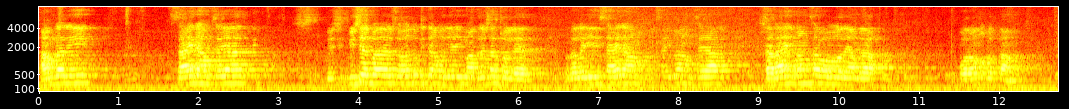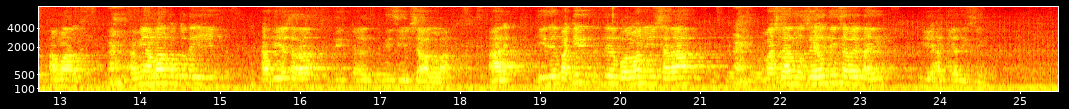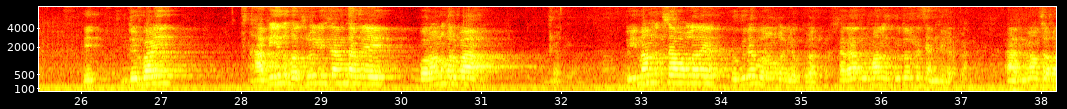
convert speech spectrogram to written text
আমরা এই সাইড হামসায়া বিশেষভাবে সহযোগিতা করি এই মাদ্রাসা চলে, তাহলে এই সাইড সাইবা হামসায়ার সারা ইমাম সাহেব হলরে আমরা বরণ করতাম। আমার আমি আমার পক্ষ থেকে হাতিয়া সারা দিছি ইনশাআল্লাহ। আর এই যে বাকি যে বরণ, এই সারা মাস্টার মুসলিহউদ্দিন সাহেব তাই এই হাতিয়া দিছেন দুর্বাড়ি হাফিজ হসরুল ইসলাম সাহেবরে বরণ করবা। ইমাম সাহেব হুজুরে বরণ করি সারা রুমাল হুজুরের কাছে আনি আর ইমাম সাহেব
